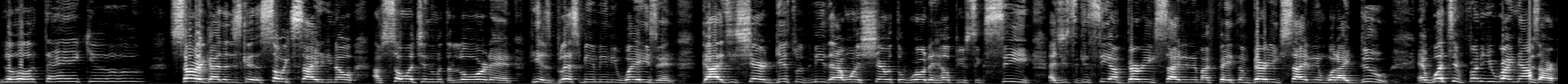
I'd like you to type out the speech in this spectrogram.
Lord, thank you. Sorry, guys, I just get so excited. You know, I'm so much in with the Lord, and He has blessed me in many ways. And guys, He shared gifts with me that I want to share with the world to help you succeed. As you can see, I'm very excited in my faith. I'm very excited in what I do. And what's in front of you right now is our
